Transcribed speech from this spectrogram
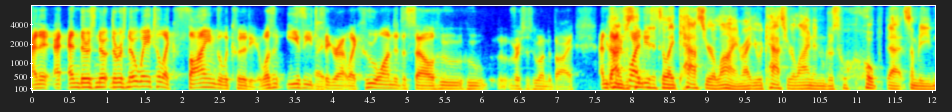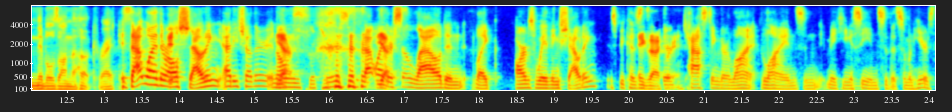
And it and there's no there was no way to like find the liquidity. It wasn't easy to Right. figure out like who wanted to sell, who who versus who wanted to buy. And You that's why needed these to like cast your line, right? You would cast your line and just hope that somebody nibbles on the hook, right? Is that why they're It- all shouting at each other in all these pictures? Is that why they're so loud and like arms waving, shouting? Is because Exactly. they're casting their line lines and making a scene so that someone hears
